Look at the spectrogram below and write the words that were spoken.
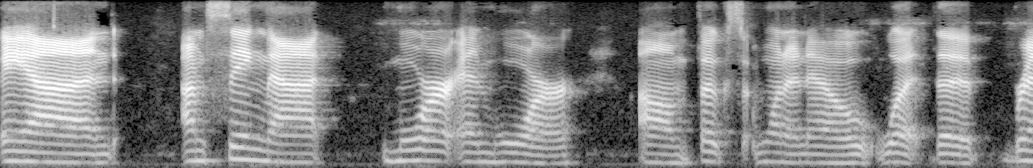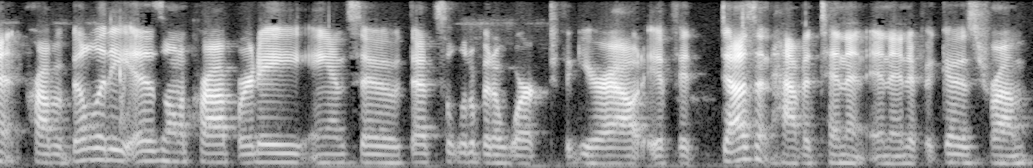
And i'm seeing that more and more um, folks want to know what the rent probability is on a property and so that's a little bit of work to figure out if it doesn't have a tenant in it if it goes from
